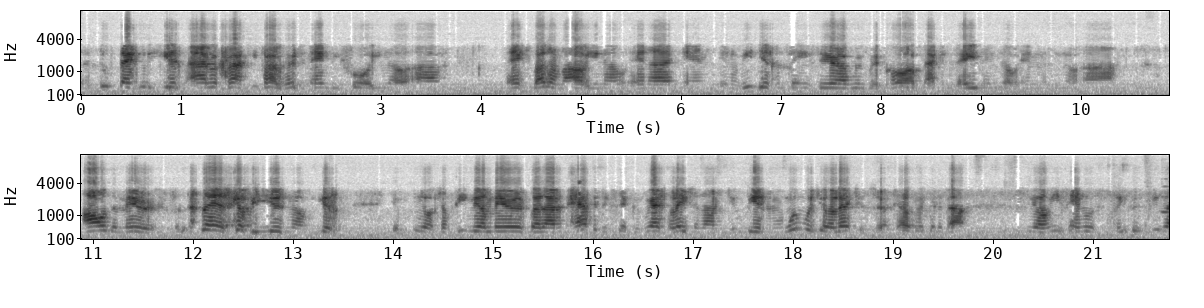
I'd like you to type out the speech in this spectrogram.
uh, through back through the years. Ira Clark, you probably heard the name before, you know, um, ex-brother-in-law, you know, and uh, and you know, he did some things there. I recall back in the days, you know, and you know, uh, all the mayors for the last couple of years, you know, you know, some female mayors. But I'm happy to say congratulations on you being. When was your election, sir? Tell us a bit about you know, East St. Louis, people, people,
